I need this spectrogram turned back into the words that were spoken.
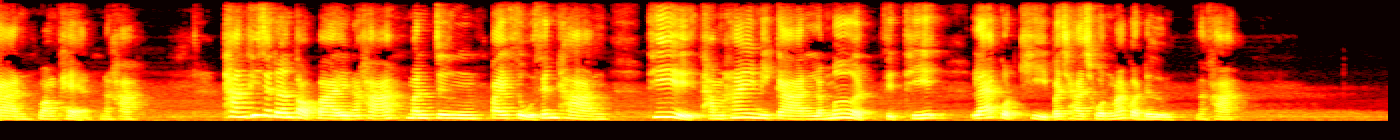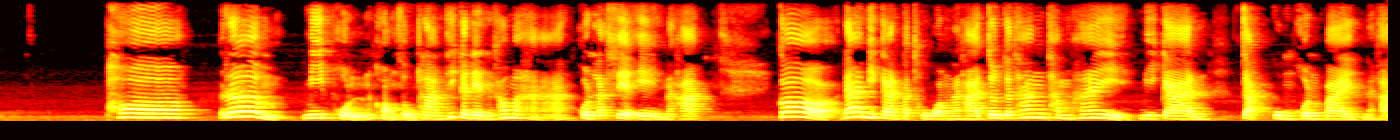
การวางแผนนะคะ ทางที่จะเดินต่อไปนะคะ มันจึงไปสู่เส้นทางที่ทำให้มีการละเมิดสิทธิ และกดขี่ประชาชนมากกว่าเดิมนะคะ พอเริ่มมีผลของสงครามที่กระเด็นเข้ามาหาคนรัสเซียเองนะคะ ก็ได้มีการประท้วงนะคะ จนกระทั่งทำให้มีการจับกลุ่มคนไปนะคะ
